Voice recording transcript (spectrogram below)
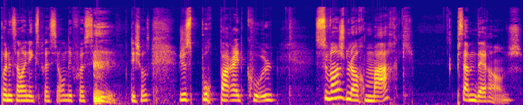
pas nécessairement une expression, des fois c'est des choses, juste pour paraître cool, souvent je le remarque, puis ça me dérange.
